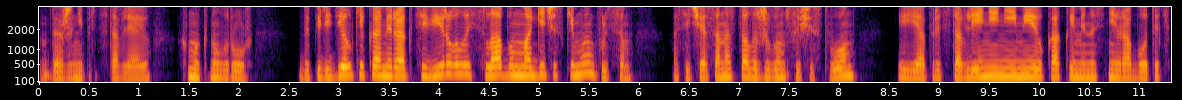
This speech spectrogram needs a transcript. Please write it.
Даже не представляю, хмыкнул Рур. До переделки камера активировалась слабым магическим импульсом, а сейчас она стала живым существом, и я представления не имею, как именно с ней работать.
